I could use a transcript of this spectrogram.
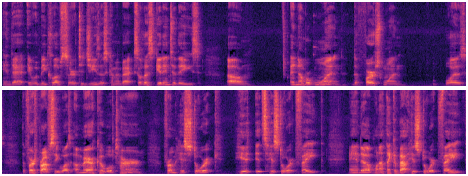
and that it would be closer to Jesus coming back. So let's get into these. Um, and number one, the first one was the first prophecy was America will turn from historic its historic faith. And uh, when I think about historic faith,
